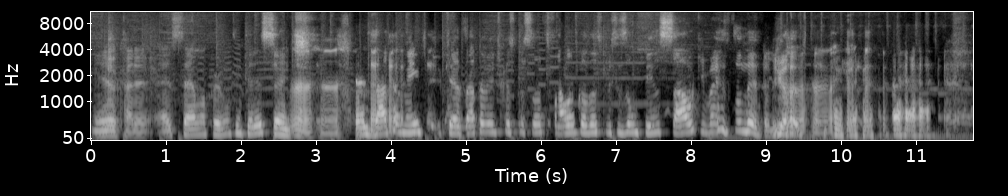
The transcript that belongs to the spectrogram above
Meu, cara, essa é uma pergunta interessante. Aham. É exatamente, que é exatamente o que as pessoas falam quando elas precisam pensar o que vai responder, tá ligado? aham.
